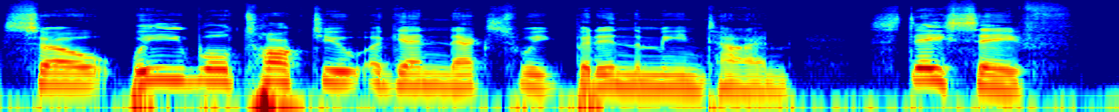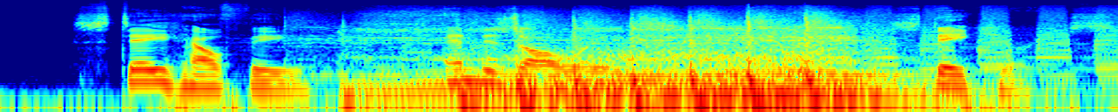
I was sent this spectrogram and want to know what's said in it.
So we will talk to you again next week, but in the meantime, stay safe, stay healthy, and as always, stay curious.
